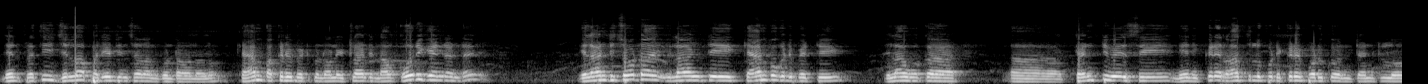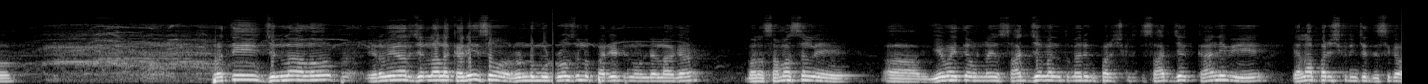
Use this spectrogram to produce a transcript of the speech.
నేను ప్రతి జిల్లా పర్యటించాలనుకుంటా ఉన్నాను క్యాంప్ అక్కడే పెట్టుకుంటాను ఇట్లాంటి నా కోరిక ఏంటంటే ఇలాంటి చోట ఇలాంటి క్యాంప్ ఒకటి పెట్టి ఇలా ఒక టెంట్ వేసి నేను ఇక్కడే రాత్రులు పూట ఇక్కడే పడుకోను టెంట్లో ప్రతి జిల్లాలో ఇరవై ఆరు జిల్లాల కనీసం రెండు మూడు రోజులు పర్యటన ఉండేలాగా మన సమస్యల్ని ఏవైతే ఉన్నాయో సాధ్యమైనంత మేరకు పరిష్కరించి సాధ్యం కానివి ఎలా పరిష్కరించే దిశగా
